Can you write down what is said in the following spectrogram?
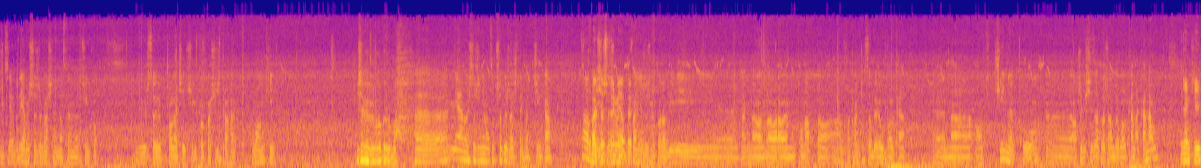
Więc ja, ja myślę, że właśnie w następnym odcinku już sobie polecieć i pokosić trochę łąki. Żeby było grubo. Eee, nie, no myślę, że nie ma co przedłużać tego odcinka. No, Fajnie 24 żeśmy, minuty. fajnie, żeśmy porobili. e, Tak na, zaorałem ponadto, a zakończę sobie u Bolka e, na odcinku. E, Oczywiście zapraszam do Bolka na kanał, Dzięki.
